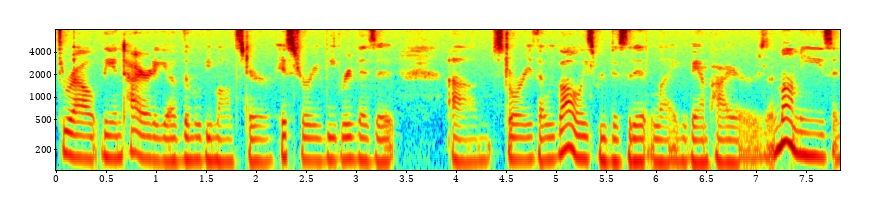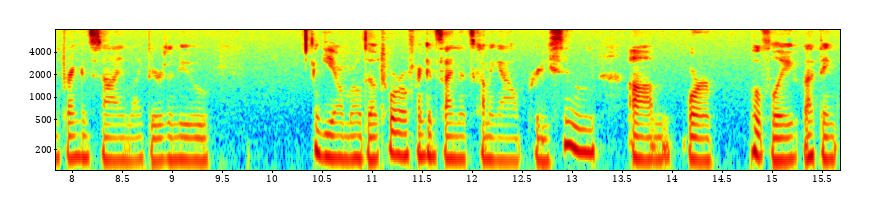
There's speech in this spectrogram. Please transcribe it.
throughout the entirety of the movie monster history, we revisit um, stories that we've always revisited, like vampires and mummies and Frankenstein. Like, there's a new Guillermo del Toro Frankenstein that's coming out pretty soon, um, or hopefully, I think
